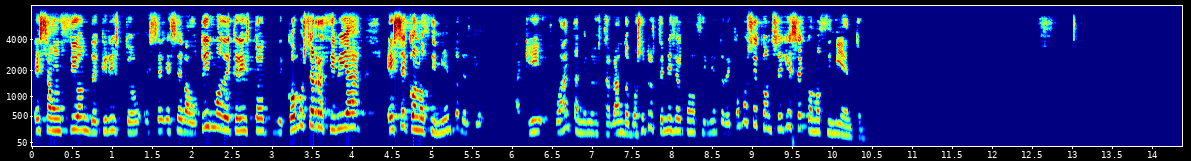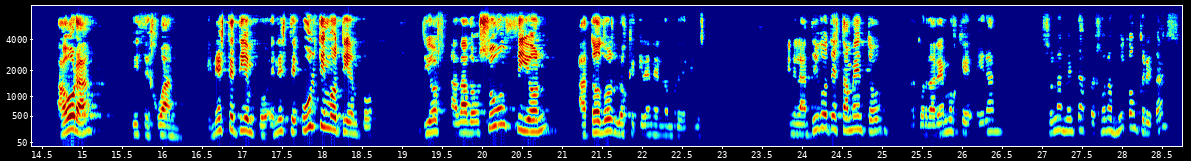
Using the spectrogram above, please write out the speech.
esa unción de Cristo, ese, ese bautismo de Cristo, de cómo se recibía ese conocimiento del que aquí Juan también nos está hablando. Vosotros tenéis el conocimiento de cómo se consigue ese conocimiento. Ahora, dice Juan, en este tiempo, en este último tiempo, Dios ha dado su unción a todos los que creen en el nombre de Cristo. En el Antiguo Testamento recordaremos que eran solamente personas muy concretas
